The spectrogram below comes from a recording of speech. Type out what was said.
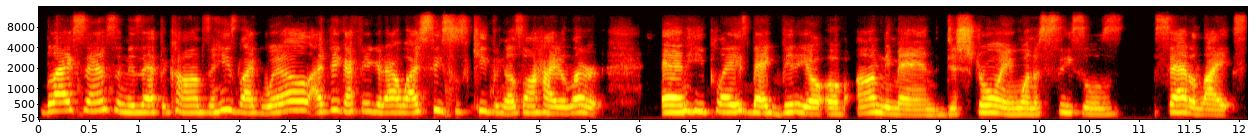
Black Samson is at the comms and he's like, Well, I think I figured out why Cecil's keeping us on high alert. And he plays back video of Omni Man destroying one of Cecil's satellites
